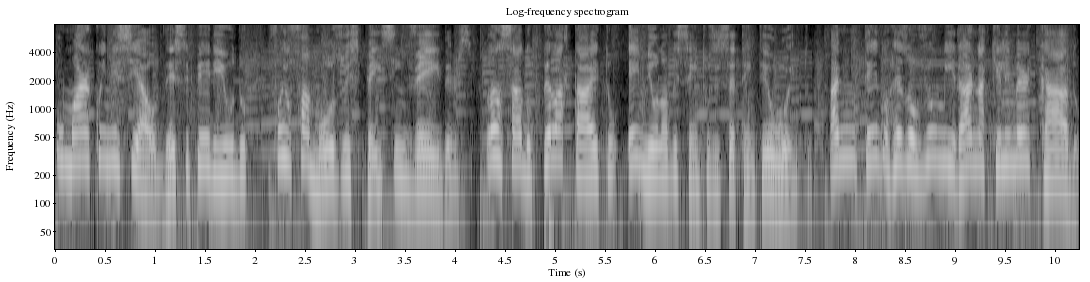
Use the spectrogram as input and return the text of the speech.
O marco inicial desse período foi o famoso Space Invaders, lançado pela Taito em 1978. A Nintendo resolveu mirar naquele mercado,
